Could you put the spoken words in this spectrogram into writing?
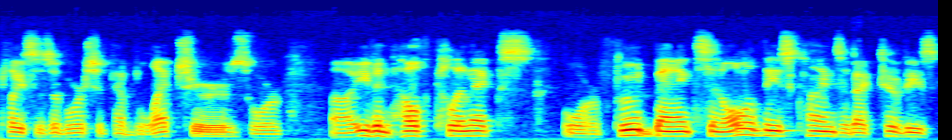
places of worship have lectures or uh, even health clinics or food banks, and all of these kinds of activities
